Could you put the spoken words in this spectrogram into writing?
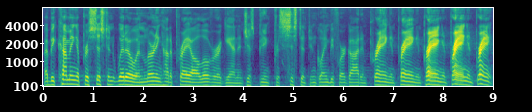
by becoming a persistent widow and learning how to pray all over again and just being persistent in going before God and praying and praying and praying and praying and praying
